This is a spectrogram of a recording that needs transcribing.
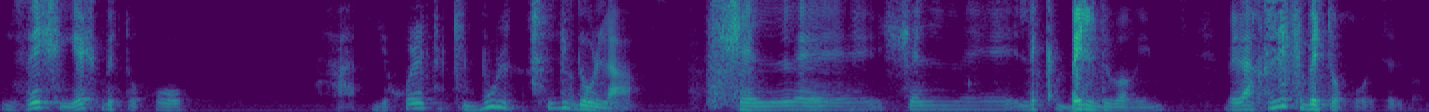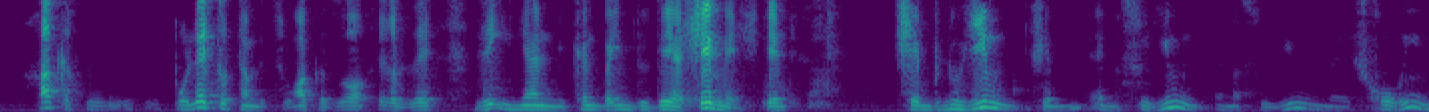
הוא זה שיש בתוכו היכולת הקיבול הכי גדולה של, של לקבל דברים ולהחזיק בתוכו את הדבר. אחר כך הוא, פולט אותם בצורה כזו או אחרת, זה, זה עניין, מכאן באים דודי השמש, כן, שהם בנויים, שהם עשויים, הם עשויים שחורים,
